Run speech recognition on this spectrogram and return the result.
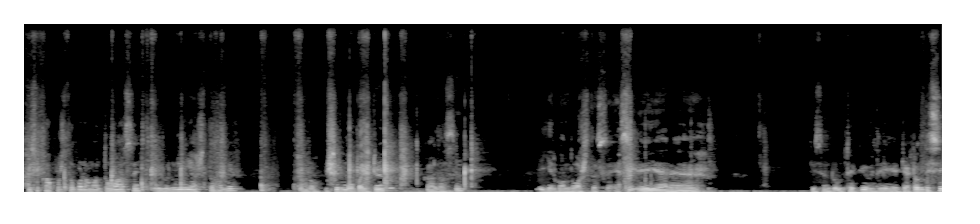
কিছু কাপড় চাপড় আমার দেওয়া আছে, এগুলো নিয়ে আসতে হবে। আর অফিসের মোবাইলটা কাজ আছে। এই এর গন্ধ আসতেছে। এই এর কিচেন রুম থেকে ওই যে ডেটল দিছি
